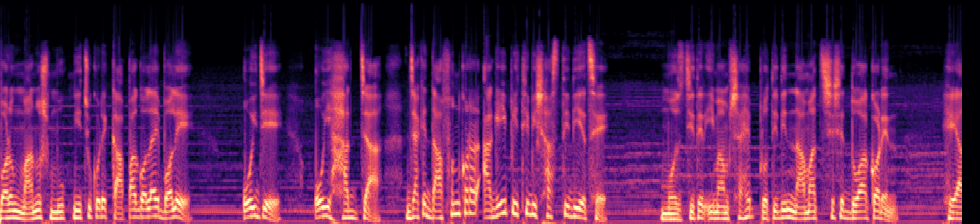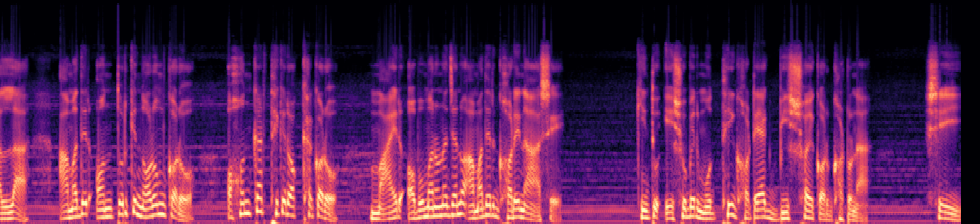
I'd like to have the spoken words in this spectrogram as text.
বরং মানুষ মুখ নিচু করে কাপা গলায় বলে, ওই যে, ওই হাজ্জা, যাকে দাফন করার আগেই পৃথিবী শাস্তি দিয়েছে। মসজিদের ইমাম সাহেব প্রতিদিন নামাজ শেষে দোয়া করেন, হে আল্লাহ, আমাদের অন্তরকে নরম করো, অহংকার থেকে রক্ষা করো, মায়ের অবমাননা যেন আমাদের ঘরে না আসে। কিন্তু এসবের মধ্যেই ঘটে এক বিস্ময়কর ঘটনা। সেই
